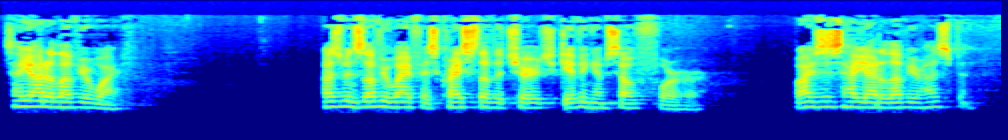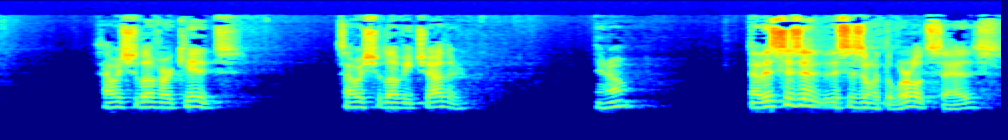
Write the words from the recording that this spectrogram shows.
It's how you ought to love your wife. Husbands, love your wife as Christ loved the church, giving himself for her. Wives, this is how you ought to love your husband. It's how we should love our kids. It's how we should love each other. You know? Now this isn't this isn't what the world says.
